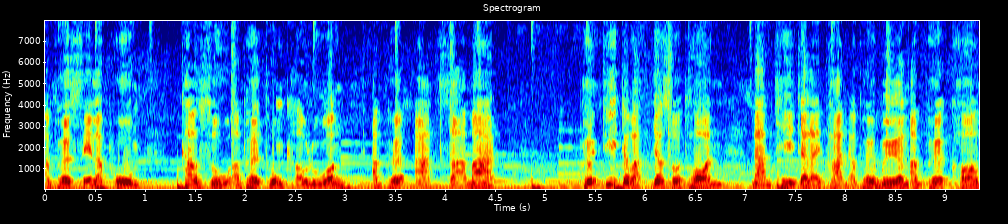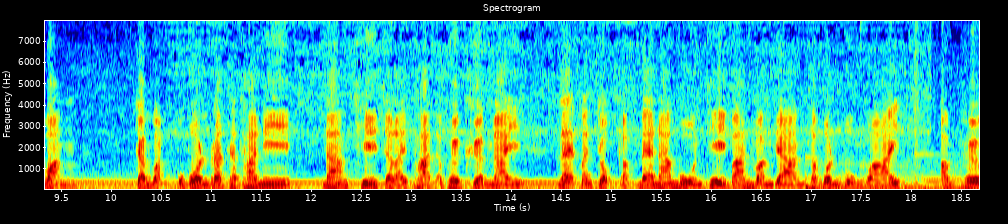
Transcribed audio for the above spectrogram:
อำเภอเสรภูมิ เข้าสู่อำเภอทุ่งเขาหลวงอำเภออาจสามารถ พื้นที่จังหวัดยโสธรน้ำชีจะไหลผ่านอำเภอเมืองอำเภอคอวัง จังหวัดอุบลราชธานี น้ำชีจะไหลผ่านอำเภอเขื่องใน และบรรจบกับแม่น้ำมูลที่บ้านวังยางตำบลบุ่งหวาย อำเภอ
